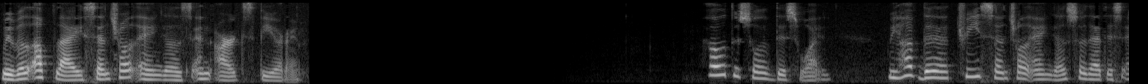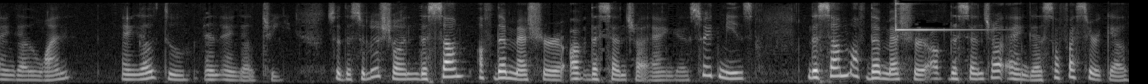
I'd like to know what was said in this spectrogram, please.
we will apply central angles and arcs theorem. How to solve this one? We have the three central angles, so that is angle 1, angle 2, and angle 3. So the solution, the sum of the measure of the central angle. So it means the sum of the measure of the central angles of a circle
